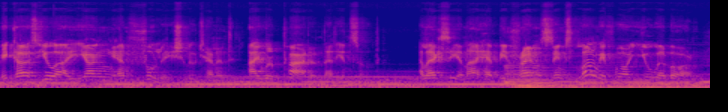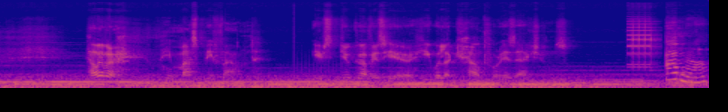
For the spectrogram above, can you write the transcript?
Because you are young and foolish, Lieutenant, I will pardon that insult. Alexei and I have been friends since long before you were born. However, he must be found. If Stukov is here, he will account for his actions. Admiral,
